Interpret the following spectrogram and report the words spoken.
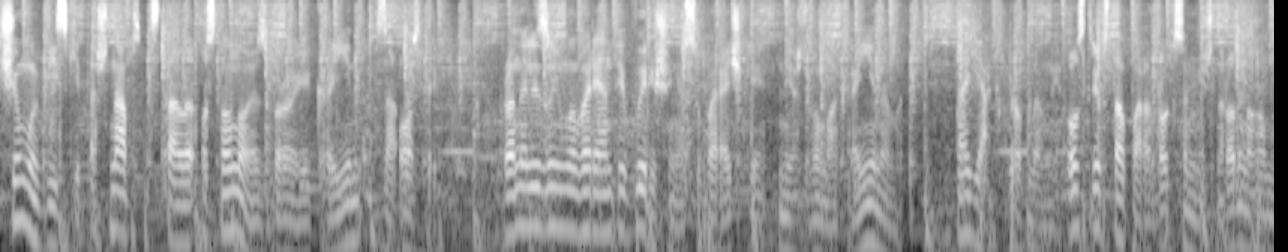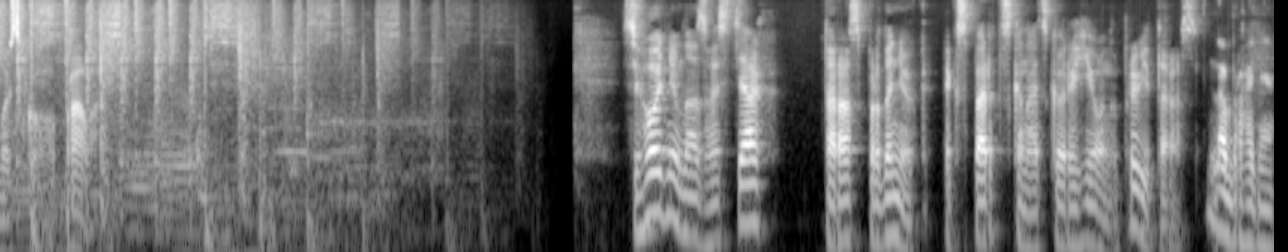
чому віскі та шнапс стали основною зброєю країн за острів. Проаналізуємо варіанти вирішення суперечки між двома країнами та як проблемний острів став парадоксом міжнародного морського права. Сьогодні в нас в гостях Тарас Проданюк, експерт з канадського регіону. Привіт, Тарас. Доброго дня.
